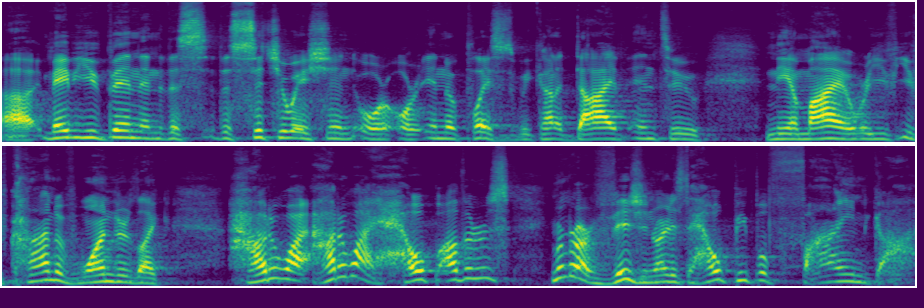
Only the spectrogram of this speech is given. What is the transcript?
Uh, maybe you've been in this, this situation or, or in the places we kind of dive into Nehemiah where you've, you've kind of wondered, like, how do, I, how do I help others? Remember, our vision, right, is to help people find God,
